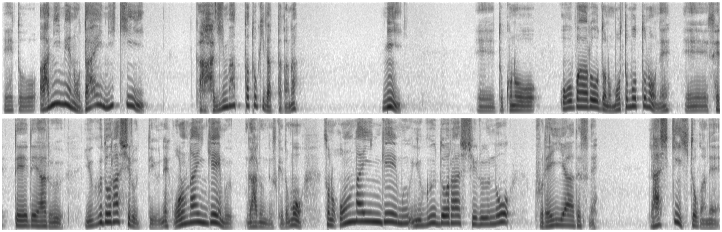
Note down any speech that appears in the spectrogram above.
えーと、アニメの第2期が始まった時だったかな？にえーと、このオーバーロードのもともとのね、えー、設定であるユグドラシルっていうねオンラインゲームがあるんですけどもそのオンラインゲームユグドラシルのプレイヤーですね。らしき人がね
